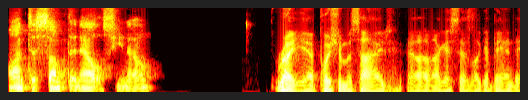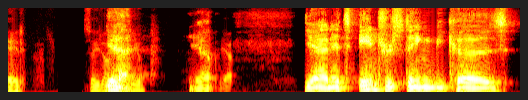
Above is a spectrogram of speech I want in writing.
onto something else you know right yeah push them aside uh, i guess as like a band-aid so you don't yeah. yeah yeah yeah and it's interesting because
